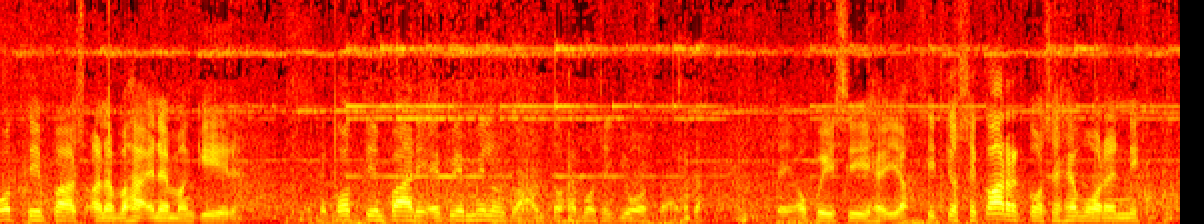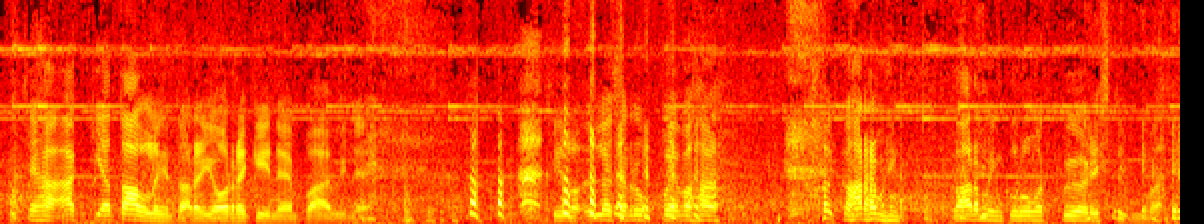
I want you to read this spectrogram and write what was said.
Kotiin pääsi aina vähän enemmän kiire. Ja kotiin pää, niin ei pidä milloinkaan antaa hevosen juosta, että se ei opi siihen. Ja sitten jos se karkoo se hevonen, niin sehän äkkiä talliin tarjoaa rekineen päivineen. Silloin yleensä rupeaa vähän karmin, karmin kulmat pyöristymään.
